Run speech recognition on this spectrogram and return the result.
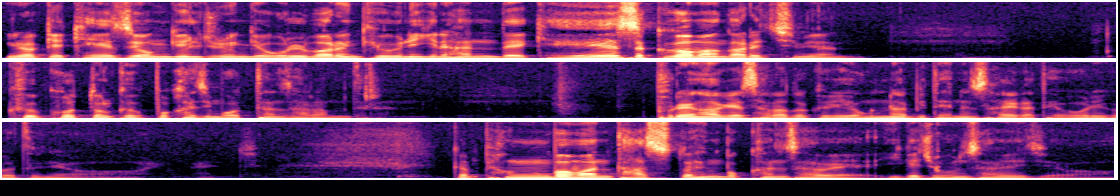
이렇게 계속 용기를 주는 게 올바른 교훈이긴 한데 계속 그것만 가르치면 그 고통을 극복하지 못한 사람들은 불행하게 살아도 그게 용납이 되는 사회가 돼버리거든요. 그러니까 평범한 다수도 행복한 사회 이게 좋은 사회죠.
